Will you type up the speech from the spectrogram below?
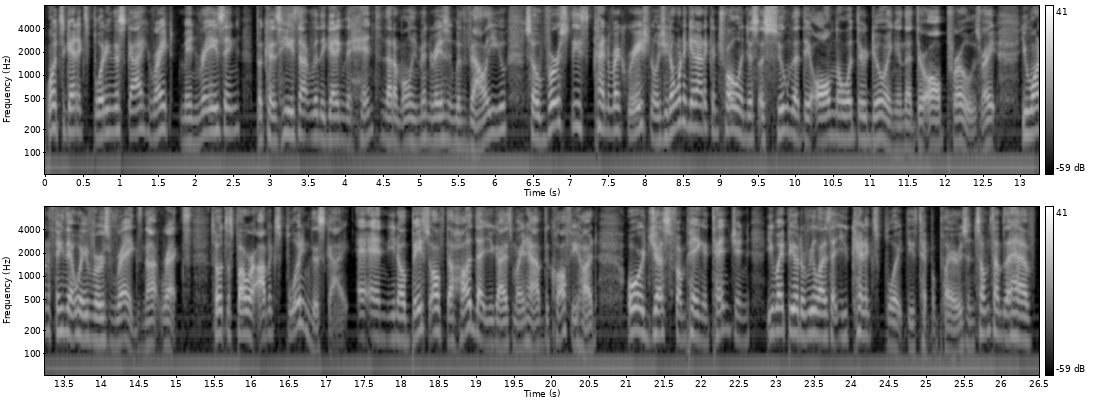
Once again, exploiting this guy, right? Min raising, because he's not really getting the hint that I'm only min raising with value. So, versus these kind of recreationals, you don't want to get out of control and just assume that they all know what they're doing and that they're all pros, right? You want to think that way versus regs, not recs. So, it's a spot where I'm exploiting this guy. And, and, you know, based off the HUD that you guys might have, the coffee HUD, or just from paying attention, you might be able to realize that you can exploit these type of players. And sometimes I have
